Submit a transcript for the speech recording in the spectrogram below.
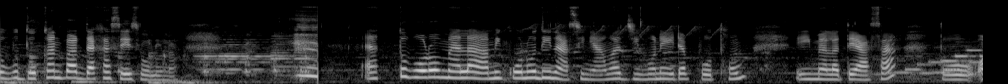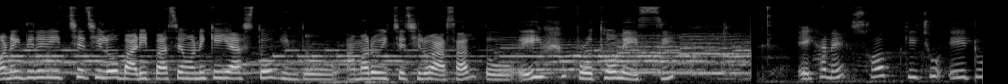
তবু দোকান দোকানপাট দেখা শেষ হলো না। এত বড় মেলা আমি কোনো দিন আসিনি। আমার জীবনে এটা প্রথম এই মেলাতে আসা। তো অনেক দিনের ইচ্ছে ছিল, বাড়ির পাশে অনেকেই আসতো, কিন্তু আমারও ইচ্ছে ছিল আসার। তো এই প্রথম এসছি। এখানে সব কিছু এ টু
